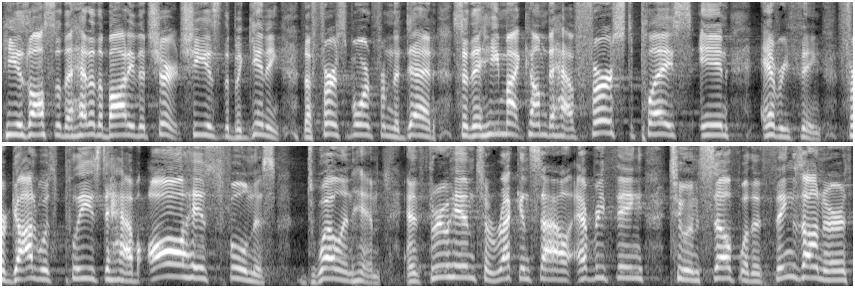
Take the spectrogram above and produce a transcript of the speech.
He is also the head of the body of the church. He is the beginning, the firstborn from the dead, so that he might come to have first place in everything. For God was pleased to have all his fullness dwell in him, and through him to reconcile everything to himself, whether things on earth,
